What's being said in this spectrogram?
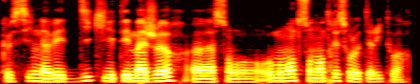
que s'il n'avait dit qu'il était majeur à son, au moment de son entrée sur le territoire.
